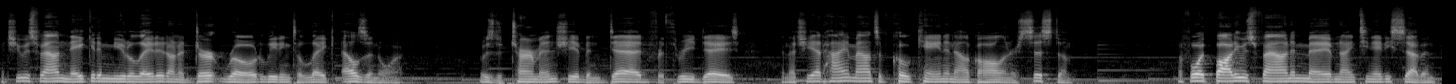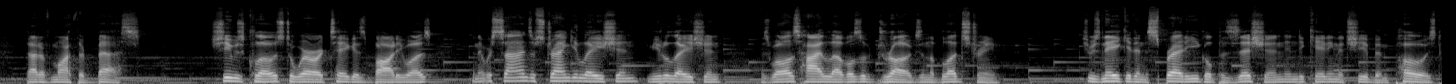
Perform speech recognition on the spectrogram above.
and she was found naked and mutilated on a dirt road leading to Lake Elsinore. It was determined she had been dead for three days and that she had high amounts of cocaine and alcohol in her system. A fourth body was found in May of 1987, that of Martha Bess. She was close to where Ortega's body was, and there were signs of strangulation, mutilation, as well as high levels of drugs in the bloodstream. She was naked in a spread eagle position, indicating that she had been posed.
